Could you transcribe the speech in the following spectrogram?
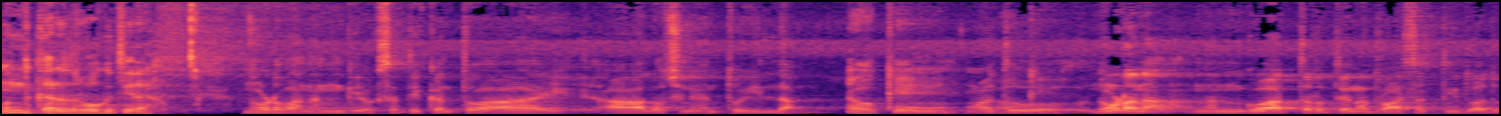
ಮುಂದೆ ಕರೆದ್ರೆ ಹೋಗ್ತೀರಾ ನೋಡುವ. ನನಗೆ ಇವಾಗ ಸದ್ಯಕ್ಕಂತೂ ಆ ಆ ಆಲೋಚನೆ ಅಂತೂ ಇಲ್ಲ. ಓಕೆ ಅದು ನೋಡೋಣ. ನನಗೂ ಆ ಥರದ್ದು ಏನಾದರೂ ಆಸಕ್ತಿ ಇದು ಅದು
